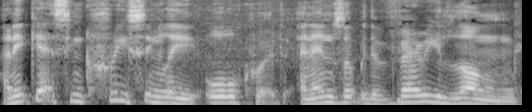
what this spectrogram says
and it gets increasingly awkward and ends up with a very long,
